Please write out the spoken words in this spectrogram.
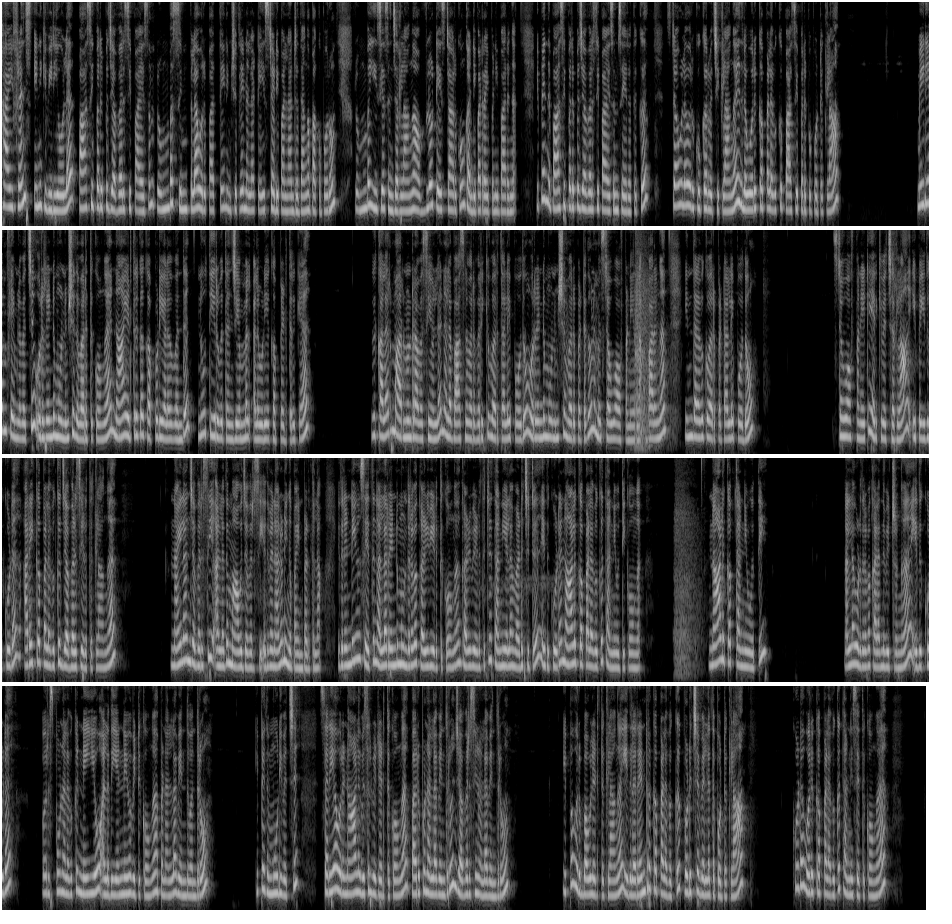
Hi friends இன்றைக்கி வீடியோவில் பாசிப்பருப்பு ஜவ்வரிசி பாயசம் ரொம்ப சிம்பிளாக ஒரு பத்தே நிமிஷத்துலேயே நல்லா டேஸ்ட் ரெடி பண்ணலான்றதாங்க பார்க்க போகிறோம் ரொம்ப ஈஸியாக செஞ்சிடலாங்க அவ்வளோ டேஸ்ட்டாக இருக்கும். கண்டிப்பாக ட்ரை பண்ணி பாருங்கள் இப்போ இந்த பாசிப்பருப்பு ஜவ்வரிசி பாயசம் செய்கிறதுக்கு ஸ்டவ்வில் ஒரு குக்கர் வச்சுக்கலாங்க. இதில் ஒரு கப் அளவுக்கு பாசிப்பருப்பு போட்டுக்கலாம். மீடியம் ஃப்ளேமில் வச்சு ஒரு ரெண்டு மூணு நிமிஷம் இதை வறுத்துக்கோங்க. நான் எடுத்திருக்க கப்புடைய அளவு வந்து நூற்றி இருபத்தஞ்சி எம்எல் அளவுடைய கப் எடுத்திருக்கேன். இது கலர் மாறணுன்ற அவசியம் இல்லை. நல்லா வாசனை வர வரைக்கும் வறுத்தாலே போதும். ஒரு ரெண்டு மூணு நிமிஷம் வறுப்பட்டதும் நம்ம ஸ்டவ் ஆஃப் பண்ணிடலாம். பாருங்கள் இந்த அளவுக்கு வறுப்பட்டாலே போதும். ஸ்டவ் ஆஃப் பண்ணிவிட்டு இறக்கி வச்சிடலாம். இப்போ இது கூட அரைக்கப் அளவுக்கு ஜவ்வரிசி எடுத்துக்கலாங்க. நைலான் ஜவ்வரிசி அல்லது மாவு ஜவரிசி எது வேணாலும் நீங்கள் பயன்படுத்தலாம். இது ரெண்டையும் சேர்த்து நல்லா ரெண்டு மூணு தடவை கழுவி எடுத்துக்கோங்க. கழுவி எடுத்துகிட்டு தண்ணியெல்லாம் வடிச்சிட்டு இது கூட நாலு கப் அளவுக்கு தண்ணி ஊற்றிக்கோங்க நாலு கப் தண்ணி ஊற்றி நல்லா ஒரு தடவை கலந்து விட்டுருங்க. இது கூட ஒரு ஸ்பூன் அளவுக்கு நெய்யோ அல்லது எண்ணெயோ விட்டுக்கோங்க. அப்போ நல்லா வெந்து வந்துடும் இப்போ இதை மூடி வச்சு சரியாக ஒரு நாலு விசில் விட்டு எடுத்துக்கோங்க. பருப்பு நல்லா வெந்துடும் ஜவ்வரிசியும் நல்லா வெந்துடும் இப்போ ஒரு பவுல் எடுத்துக்கலாங்க. இதில் ரெண்டரை கப் அளவுக்கு பொடிச்ச வெள்ளத்தை போட்டுக்கலாம். கூட ஒரு கப் அளவுக்கு தண்ணி சேர்த்துக்கோங்க.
